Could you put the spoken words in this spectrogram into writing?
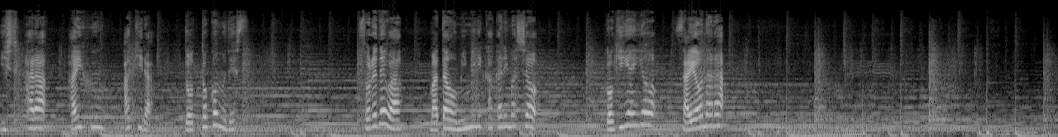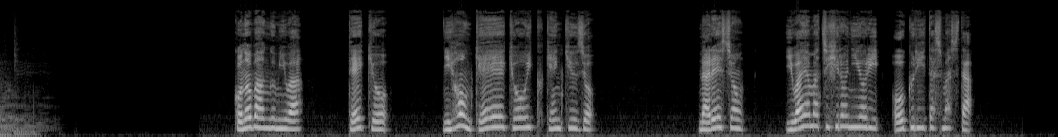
石原 -akira.com です。それではまたお耳にかかりましょう。ごきげんよう。さようなら。この番組は、提供、日本経営教育研究所、ナレーション、岩山千尋によりお送りいたしました。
